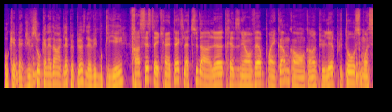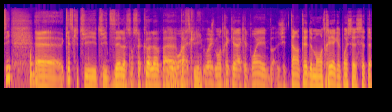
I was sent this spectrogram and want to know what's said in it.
au Québec. J'ai vu ça au Canada anglais un peu plus, lever le bouclier. Francis, tu as écrit un texte là-dessus dans le tradeunionverbe.com qu'on a pu lire plus tôt ce mois-ci. Euh, qu'est-ce que tu, tu disais là, sur ce cas-là particulier? Oui, je montrais que, à quel point, j'ai tenté de montrer à quel point cette,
